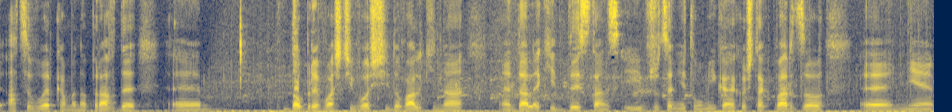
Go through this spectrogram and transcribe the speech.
e, ACWR-ka ma naprawdę dobre właściwości do walki na e, daleki dystans i wrzucenie tłumika jakoś tak bardzo e, nie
